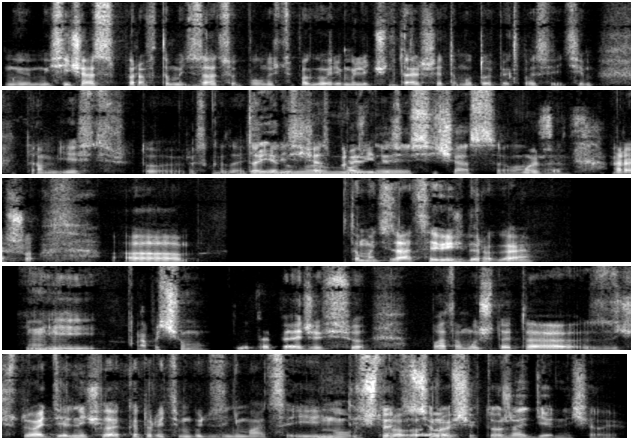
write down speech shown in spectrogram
мы, мы сейчас про автоматизацию полностью поговорим или чуть дальше этому топик посвятим. Там есть что рассказать. Да, или я думаю, сейчас можно сейчас в целом. Можно. Да. Хорошо. Автоматизация вещь дорогая. Угу. И а почему? Тут опять же все. Потому что это зачастую отдельный человек, который этим будет заниматься. И ну, тестировщик тоже отдельный человек.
